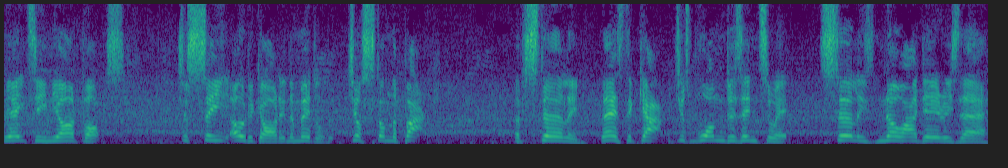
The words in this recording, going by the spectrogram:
the 18-yard box. Just see Odegaard in the middle, just on the back of Sterling. There's the gap, just wanders into it. Sterling's no idea he's there.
